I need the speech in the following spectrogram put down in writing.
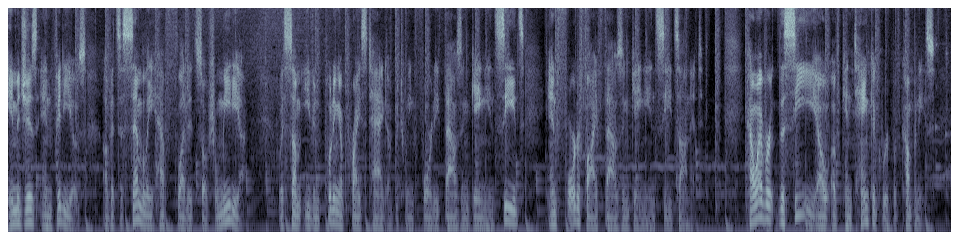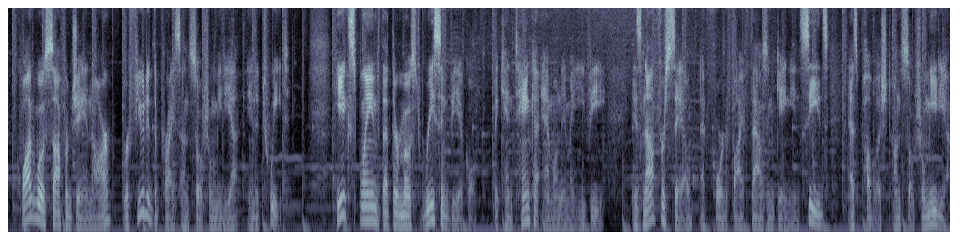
images and videos of its assembly have flooded social media, with some even putting a price tag of between 40,000 Ghanaian cedis and 4 to 5,000 Ghanaian cedis on it. However, the CEO of Kantanka Group of Companies, Kwadwo Safo JNR, refuted the price on social media in a tweet. He explained that their most recent vehicle, the Kantanka Amonema EV, is not for sale at 4 to 5,000 Ghanaian seeds as published on social media.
